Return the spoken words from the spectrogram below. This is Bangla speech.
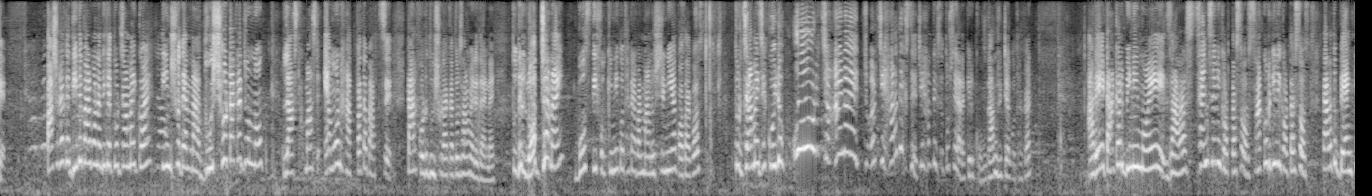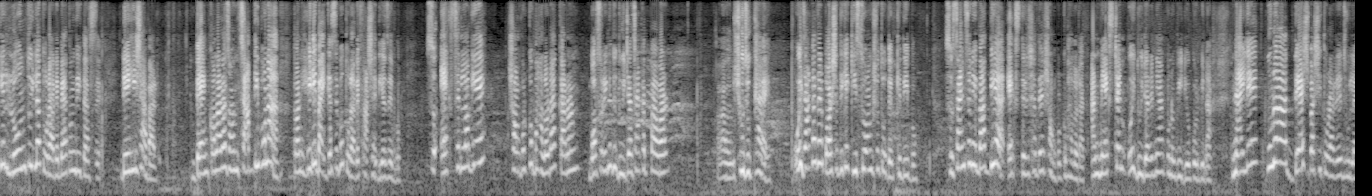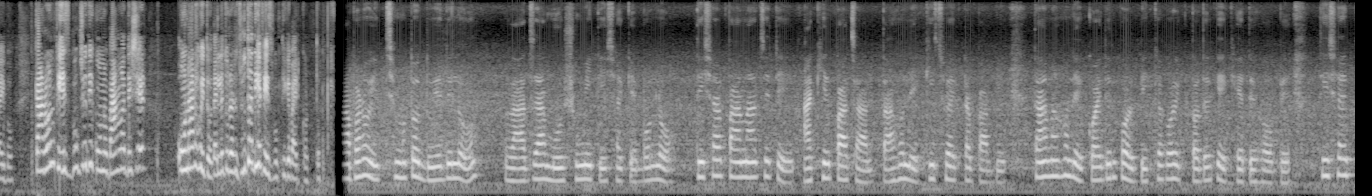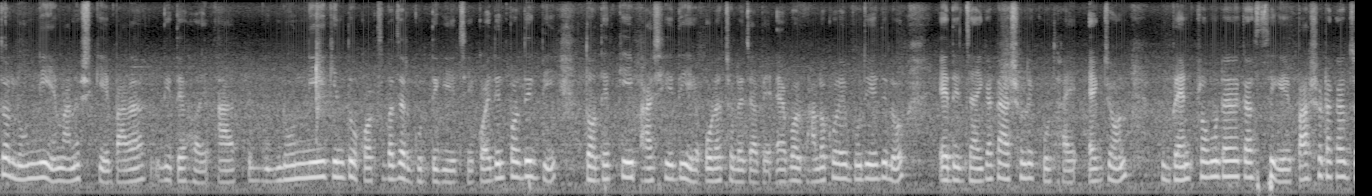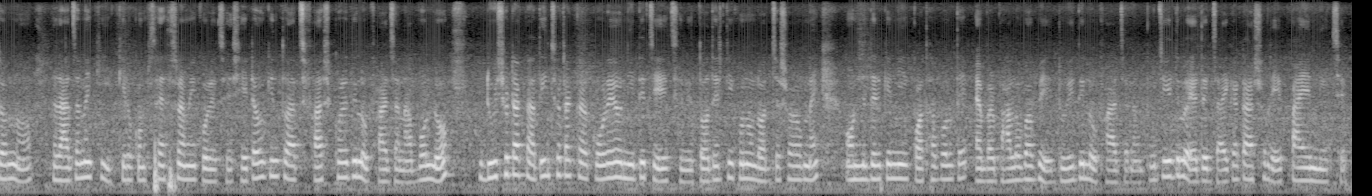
পাঁচশো টাকা দিতে পারব না দিকে তোর জামাই কয়, তিনশো দেন না, দুইশো টাকার জন্য লাস্ট মাস এমন হাত পাতা পাচ্ছে। তারপরে দুশো টাকা তোর জামাইরে দেয় নাই। তোদের লজ্জা নাই? বস্তি ফকিনি কোথায় আবার মানুষের নিয়ে কথা কস? তোর জামাই যে কইলো, ওর চায় না ওর চেহারা দেখছে চেহারা দেখছে, তোর চেহারা কীরকম? গান দুইটা কোথাকার? আরে, টাকার বিনিময়ে যারা স্যাংশনি করতেছস চাকরগিরি করতেছস তারা তো ব্যাংকের লোন তুইলা তোরারে বেতন দিতেছে। দে হিসাবার ব্যাংক কলারা যখন চাপ দিব না, তখন হেডি বাইক গেছে তোরারে ফাঁসে দিয়ে যাব। সো এক্সের লগে সম্পর্ক ভালো রাখ কারণ বছরে কিন্তু দুইটা চাকাত পাওয়ার সুযোগ থাকে। ওই জাকাতের পয়সা থেকে কিছু অংশ তোদেরকে দিব। সো সায়েন্স আমি বাদ দিয়া এক্সের সাথে সম্পর্ক ভালো রাখ। আর নেক্সট টাইম ওই দুইটারে নিয়ে কোনো ভিডিও করবি না। নাইলে পুরা দেশবাসী তোরারে ঝুলাইবো। কারণ ফেসবুক যদি কোনো বাংলাদেশের ওনার হইতো, তাহলে তোরা জুতা দিয়ে ফেসবুক থেকে বাইর করতো। আবারও ইচ্ছে মতো ধুয়ে দিল রাজা মৌসুমি তিশাকে। বলল তিশার পা না চেটে আখির পা চাট তাহলে কিছু একটা পাবি। তা না হলে কয়দিন পর ভিক্ষা করে তাদেরকে খেতে হবে। তিশায় তো লোন নিয়ে মানুষকে ভাড়া দিতে হয়, আর লোন নিয়ে কিন্তু কক্সবাজার ঘুরতে গিয়েছে। কয়দিন পর দেখবি তোদেরকেই ভাসিয়ে দিয়ে ওরা চলে যাবে। এবার ভালো করে বুঝিয়ে দিল, এদের জায়গাটা আসলে কোথায়? একজন ব্র্যান্ড প্রমোটারের কাছ থেকে পাঁচশো টাকার জন্য রাজা নাকি কীরকম স্যাঁচরামি করেছে সেটাও কিন্তু আজ ফাঁস করে দিল ফারজানা। বলল, দুইশো টাকা, তিনশো টাকা করেও নিতে চেয়েছিলে, তোদের কি কোনো লজ্জা সরব নাই? অন্যদেরকে নিয়ে কথা বলতে এবার ভালোভাবে ধুয়ে দিল ফারজানা। বুঝিয়ে দিল এদের জায়গাটা আসলে পায়ের নিচে।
